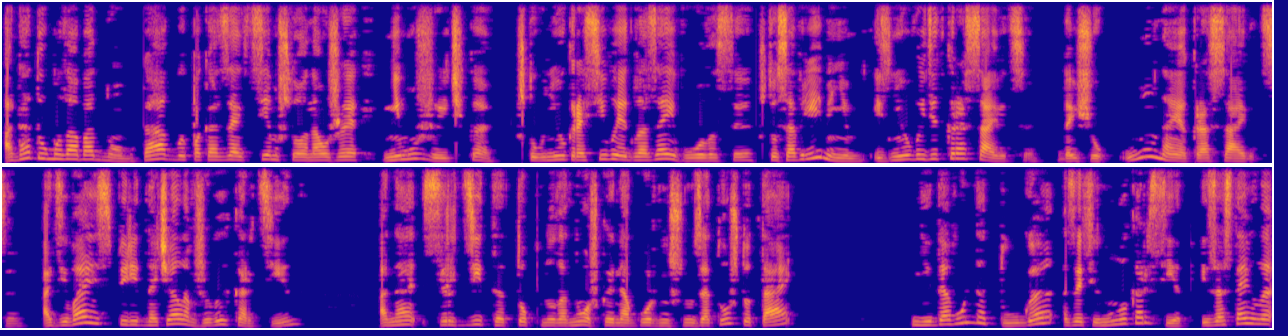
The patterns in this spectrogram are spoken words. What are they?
Она думала об одном – как бы показать всем, что она уже не мужичка, что у нее красивые глаза и волосы, что со временем из нее выйдет красавица, да еще умная красавица. Одеваясь перед началом живых картин, она сердито топнула ножкой на горничную за то, что та недовольно туго затянула корсет и заставила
